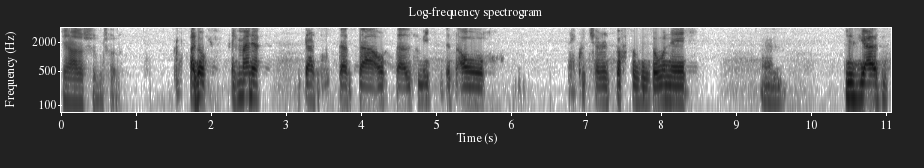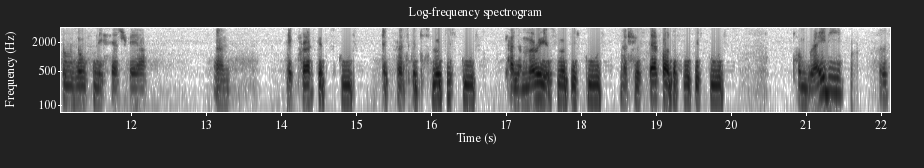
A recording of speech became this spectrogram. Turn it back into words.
Ja, das stimmt schon. Also, ich meine, dass, dass da auch, da für mich ist auch, na gut, Jared doch sowieso nicht. Ähm, dieses Jahr ist es sowieso, finde ich, sehr schwer. Ähm, Dak Prescott ist gut. Dak Prescott ist wirklich gut. Kyler Murray ist wirklich gut. Matthew Stafford ist wirklich gut. Tom Brady ist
